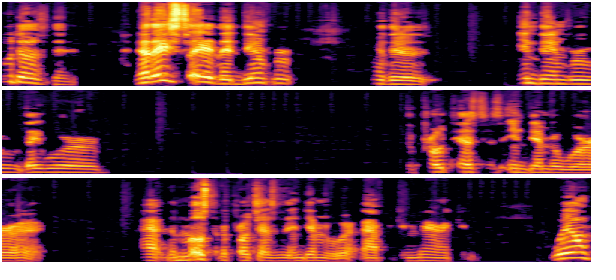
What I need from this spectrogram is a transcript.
Who does that? Now they say that Denver, whether in Denver, they were the protesters in Denver were uh, the most of the protesters in Denver were African American. Well, I'm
